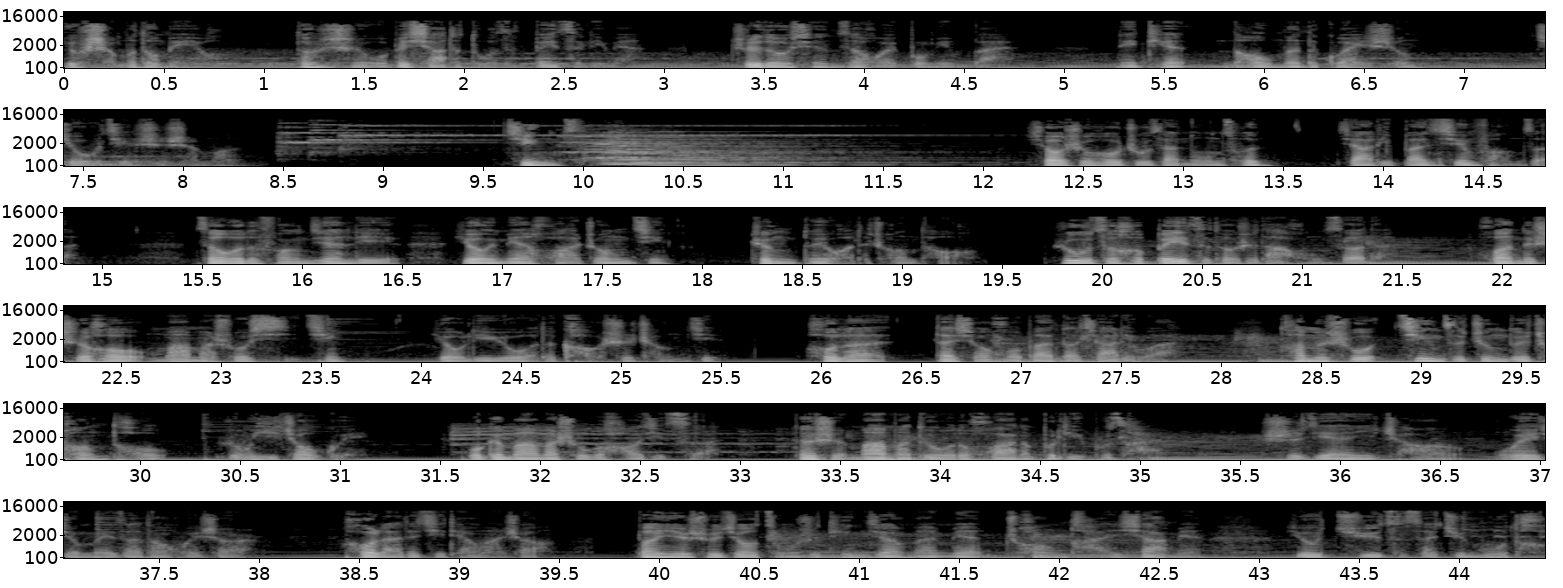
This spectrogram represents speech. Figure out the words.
又什么都没有。当时我被吓得躲在被子里面，直到现在我也不明白，那天挠门的怪声究竟是什么。镜子。小时候住在农村，家里搬新房子，在我的房间里有一面化妆镜，正对我的床头，褥子和被子都是大红色的。换的时候，妈妈说洗净。有利于我的考试成绩。后来带小伙伴到家里玩，他们说镜子正对床头容易招鬼。我跟妈妈说过好几次，但是妈妈对我的话呢不理不睬。时间一长，我也就没再当回事儿。后来的几天晚上，半夜睡觉总是听见外面窗台下面有锯子在锯木头，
